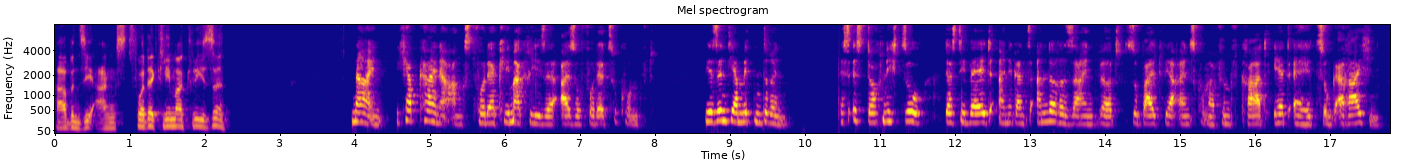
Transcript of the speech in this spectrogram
Haben Sie Angst vor der Klimakrise? Nein, ich habe keine Angst vor der Klimakrise, also vor der Zukunft. Wir sind ja mittendrin. Es ist doch nicht so, dass die Welt eine ganz andere sein wird, sobald wir 1,5 Grad Erderhitzung erreichen.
